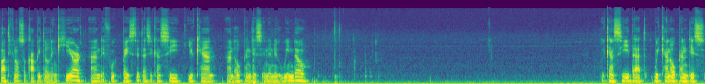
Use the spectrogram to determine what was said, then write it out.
But you can also copy the link here and if we paste it as you can see you can and open this in a new window we can see that we can open this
